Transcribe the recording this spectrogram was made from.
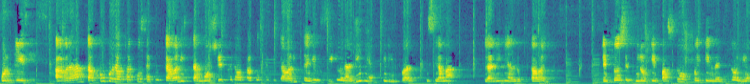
porque Abraham tampoco era otra cosa que un cabalista, Moshe no era otra cosa que un cabalista, y él sigue una línea espiritual que se llama la línea de los cabalistas. Entonces, lo que pasó fue que en la historia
